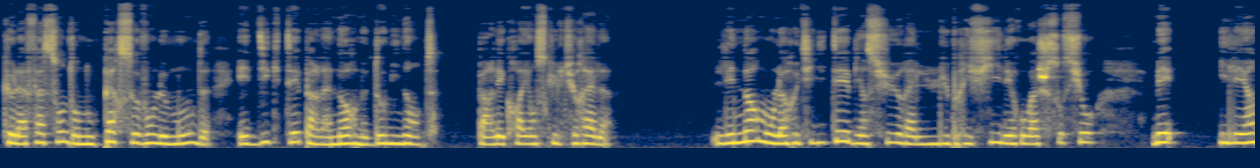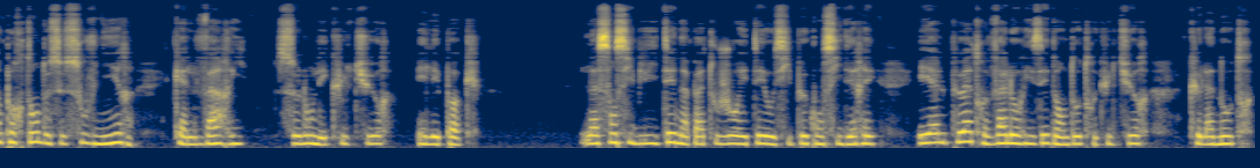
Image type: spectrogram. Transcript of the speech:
que la façon dont nous percevons le monde est dictée par la norme dominante, par les croyances culturelles. Les normes ont leur utilité, bien sûr, elles lubrifient les rouages sociaux, mais il est important de se souvenir qu'elles varient selon les cultures et l'époque. La sensibilité n'a pas toujours été aussi peu considérée, et elle peut être valorisée dans d'autres cultures que la nôtre,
